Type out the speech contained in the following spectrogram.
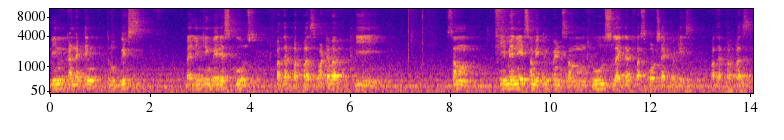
been conducting through bits by linking various schools for that purpose. Whatever he, some, he may need some equipment, some tools like that for sports activities. For that purpose,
